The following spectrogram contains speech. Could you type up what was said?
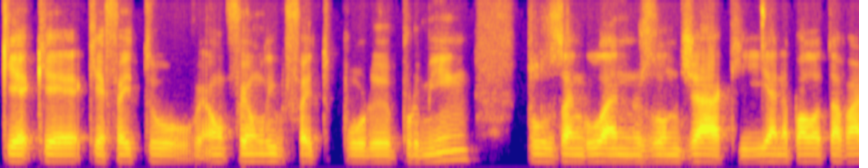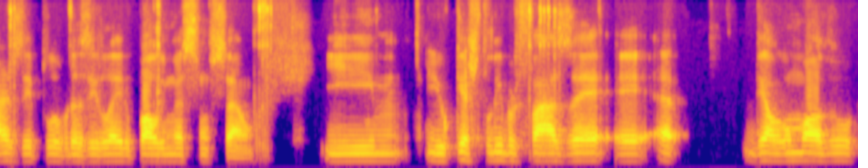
que é, que é, que é feito, é um, foi um livro feito por, por mim, pelos angolanos Onjak e Ana Paula Tavares e pelo brasileiro Paulinho Assunção. E, e o que este livro faz é, é, de algum modo,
